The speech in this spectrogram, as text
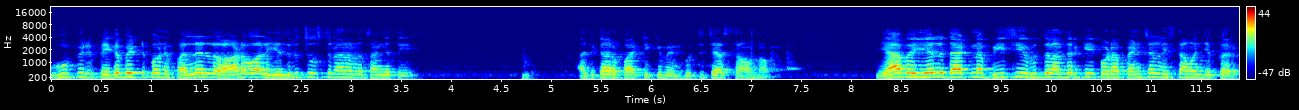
ఊపిరి పెగబెట్టుకొని పల్లెల్లో ఆడవాళ్ళు ఎదురు చూస్తున్నారన్న సంగతి అధికార పార్టీకి మేము గుర్తు చేస్తూ ఉన్నాం. యాభై ఏళ్ళు దాటిన బీసీ వృద్ధులందరికీ కూడా పెన్షన్లు ఇస్తామని చెప్పారు.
